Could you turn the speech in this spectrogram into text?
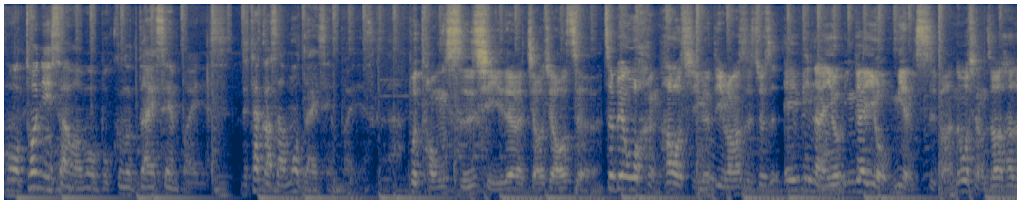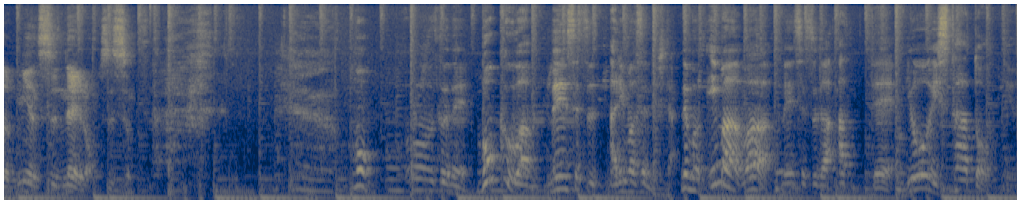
おもうトニーさんはもう僕の大先輩です。でタカさんも大先輩ですから不同时期的佼佼者。这边我很好奇一个地方是，就是 AV 男优应该有面试吧？那我想知道他的面试内容是什么。もううんとね僕は面接ありませんでしたでも今は面接があって用意スタートっていう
